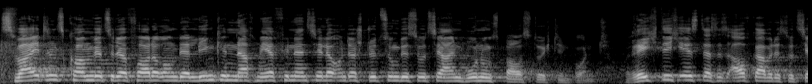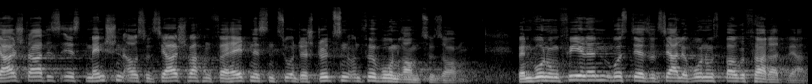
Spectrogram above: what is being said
Zweitens kommen wir zu der Forderung der Linken nach mehr finanzieller Unterstützung des sozialen Wohnungsbaus durch den Bund. Richtig ist, dass es Aufgabe des Sozialstaates ist, Menschen aus sozial schwachen Verhältnissen zu unterstützen und für Wohnraum zu sorgen. Wenn Wohnungen fehlen, muss der soziale Wohnungsbau gefördert werden.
